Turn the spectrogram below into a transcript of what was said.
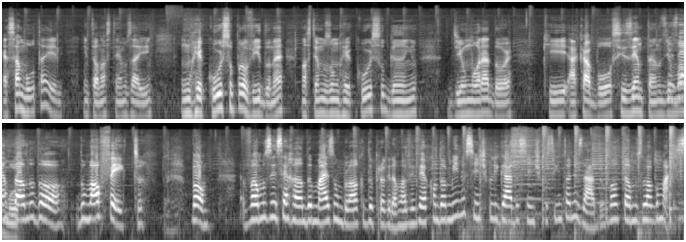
essa multa a ele. Então, nós temos aí um recurso provido, né? Nós temos um recurso ganho de um morador que acabou se isentando de se uma multa. Isentando do, do mal feito. Bom, vamos encerrando mais um bloco do programa Viver Condomínio Síndico Ligado, Síndico Sintonizado. Voltamos logo mais.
